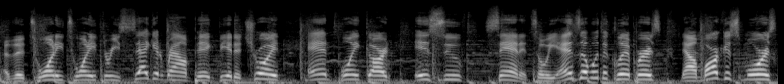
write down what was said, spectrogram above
the 2023 second round pick via Detroit, and point guard Issuf Sanon. So he ends up with the Clippers. Now, Marcus Morris,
